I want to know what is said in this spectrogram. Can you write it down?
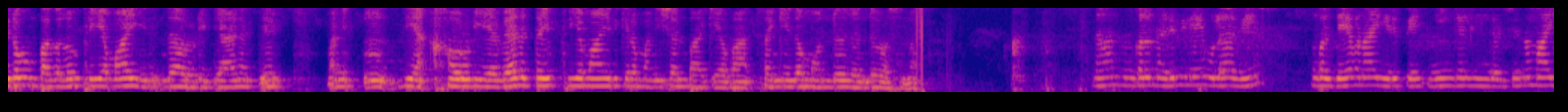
இரவும் பகலும் பிரியமாய் இருந்து அவருடைய தியானத்தில் மணி அவருடைய வேதத்தை பிரியமாயிருக்கிற மனுஷன் பாக்கியவான். சங்கீதம் ஒன்று ரெண்டு வசனம். நான் உங்கள் நடுவிலே உலாவி உங்கள் தேவனாய் இருப்பேன். நீங்கள் நீங்கள் சின்னமாய்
